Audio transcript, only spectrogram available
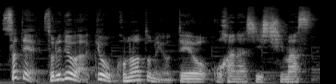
さて、それでは今日この後の予定をお話しします。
